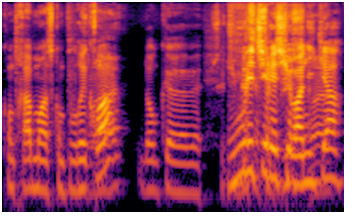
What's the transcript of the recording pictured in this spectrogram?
contrairement à ce qu'on pourrait croire. Donc, euh, vous voulez tirer sur un Ika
